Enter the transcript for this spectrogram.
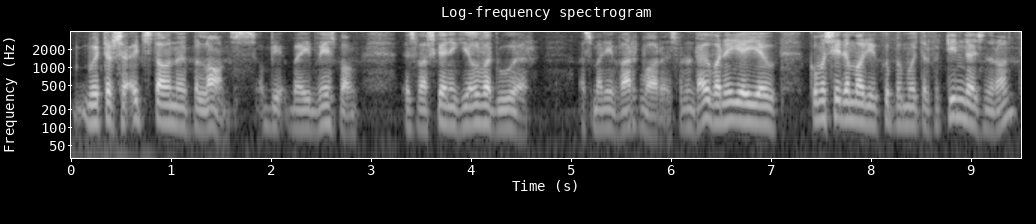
motor se uitstaande balans op die, by Wesbank is waarskynlik heelwat hoër as maar die werkwaarde is. Want onthou wanneer jy jou kom ons sê dan maar jy koop 'n motor vir R10000,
